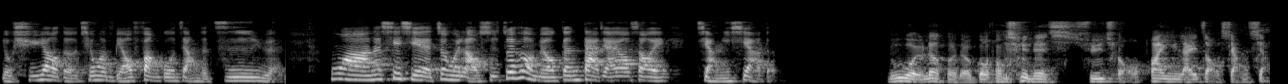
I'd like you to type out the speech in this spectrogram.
有需要的千万不要放过这样的资源。哇，那谢谢郑伟老师。最后有没有跟大家要稍微讲一下的？如果有任何的沟通训练需求，欢迎来找想想。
